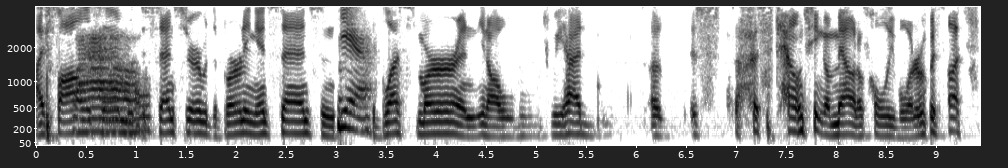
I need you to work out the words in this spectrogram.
I followed him with the censer, with the burning incense, and Yeah. the blessed myrrh. And you know, we had a as- astounding amount of holy water with us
